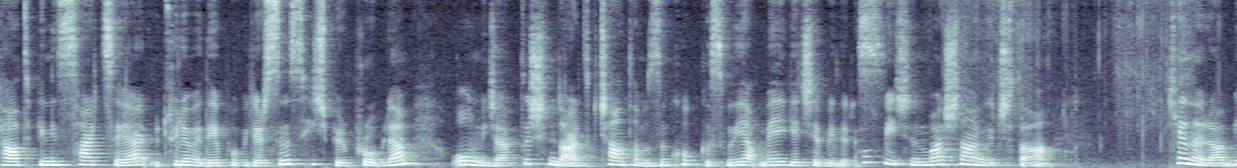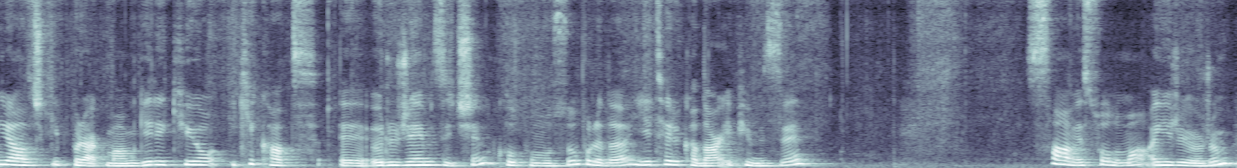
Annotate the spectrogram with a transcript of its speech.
katipiniz sertse eğer ütüleme de yapabilirsiniz. Hiçbir problem olmayacaktır. Şimdi artık çantamızın kulp kısmını yapmaya geçebiliriz. Kulp için başlangıçta kenara birazcık ip bırakmam gerekiyor. İki kat e, öreceğimiz için kulpumuzu burada yeteri kadar ipimizi sağ ve soluma ayırıyorum.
